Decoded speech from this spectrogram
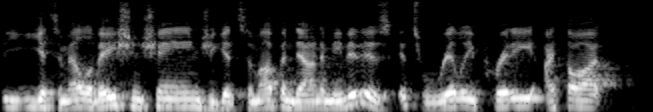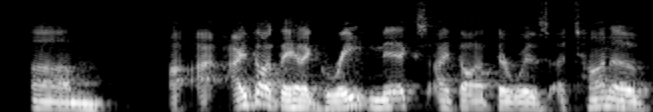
you get some elevation change, you get some up and down. I mean, it is it's really pretty. I thought um, I, I thought they had a great mix. I thought there was a ton of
